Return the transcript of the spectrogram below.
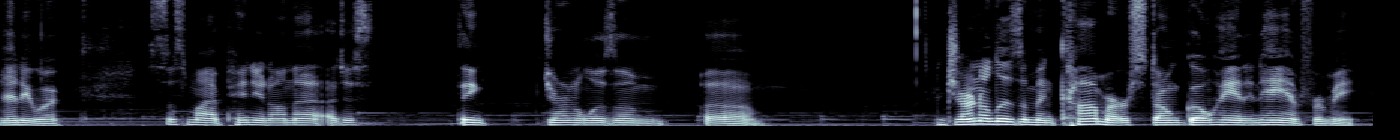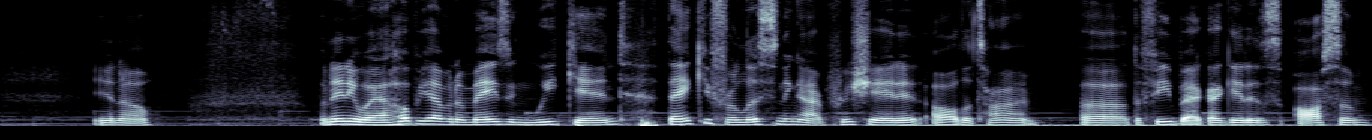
Anyway, It's just my opinion on that. I just think journalism, uh, journalism and commerce don't go hand in hand for me, you know. But anyway, I hope you have an amazing weekend. Thank you for listening. I appreciate it all the time. Uh, the feedback I get is awesome.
